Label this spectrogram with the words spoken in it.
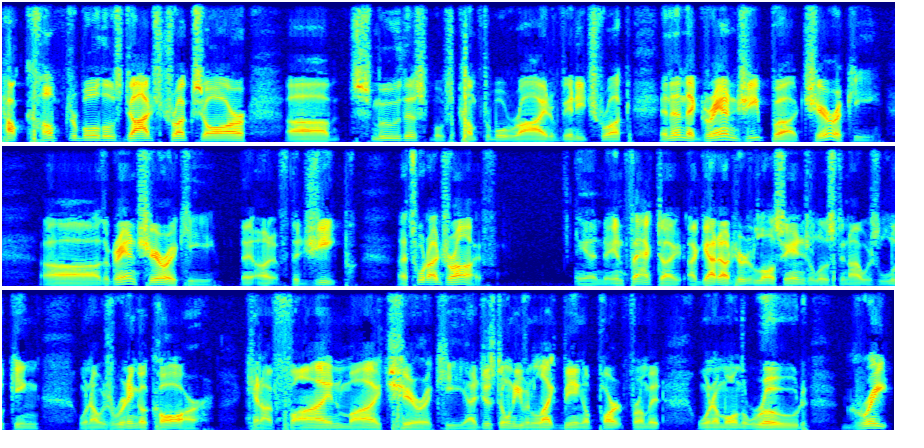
how comfortable those Dodge trucks are. Uh, smoothest, most comfortable ride of any truck. And then the Grand Jeep uh, Cherokee, uh, the Grand Cherokee, the, uh, the Jeep. That's what I drive. And in fact, I, I got out here to Los Angeles and I was looking when I was renting a car. Can I find my Cherokee? I just don't even like being apart from it when I'm on the road. Great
